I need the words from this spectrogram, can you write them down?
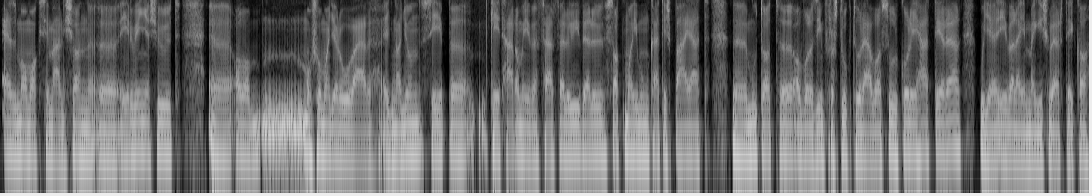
Ez ma maximálisan érvényesült. A Mosó-Magyaróvár egy nagyon szép két-három éve felfelőívelő szakmai munkát és pályát mutat, abból az infrastruktúrával, szurkolé háttérrel. Ugye évelején meg is verték a,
